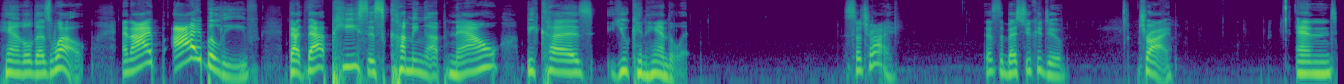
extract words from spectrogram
handled as well. And I I believe that that piece is coming up now because you can handle it. So try. That's the best you could do. Try. And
